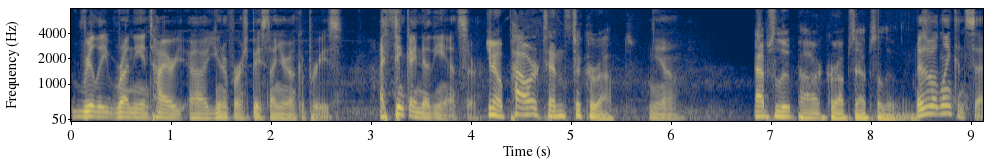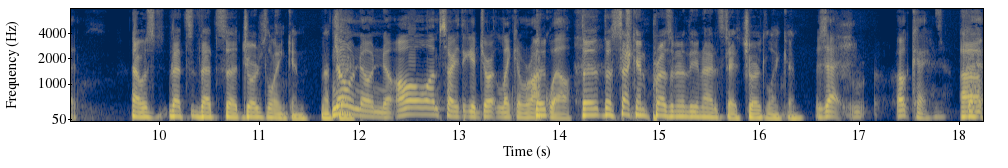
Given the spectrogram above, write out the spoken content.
really run the entire uh, universe based on your own caprice? I think I know the answer. You know, power tends to corrupt. Yeah. Absolute power corrupts absolutely. This is what Lincoln said. That was that's that's uh, George Lincoln. That's no, right. no, no. Oh, I'm sorry. I think of George Lincoln Rockwell. The, the, the second president of the United States, George Lincoln. Is that okay? Uh,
